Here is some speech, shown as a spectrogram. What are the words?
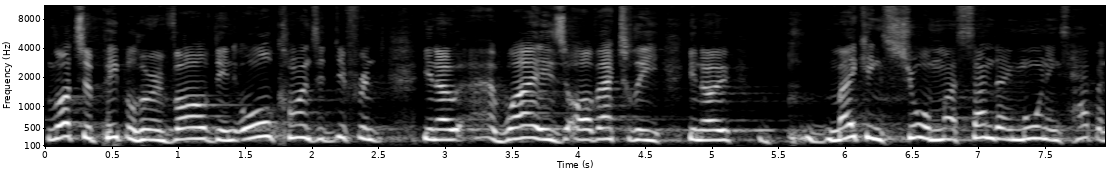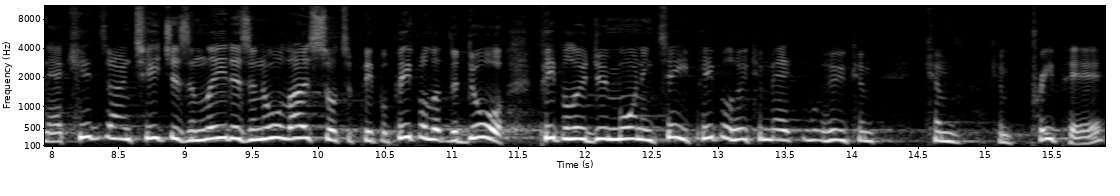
lots of people who are involved in all kinds of different, you know, uh, ways of actually, you know, making sure my Sunday mornings happen. Our kids' own teachers and leaders and all those sorts of people. People at the door, people who do morning tea, people who can, make, who can, can, can prepare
